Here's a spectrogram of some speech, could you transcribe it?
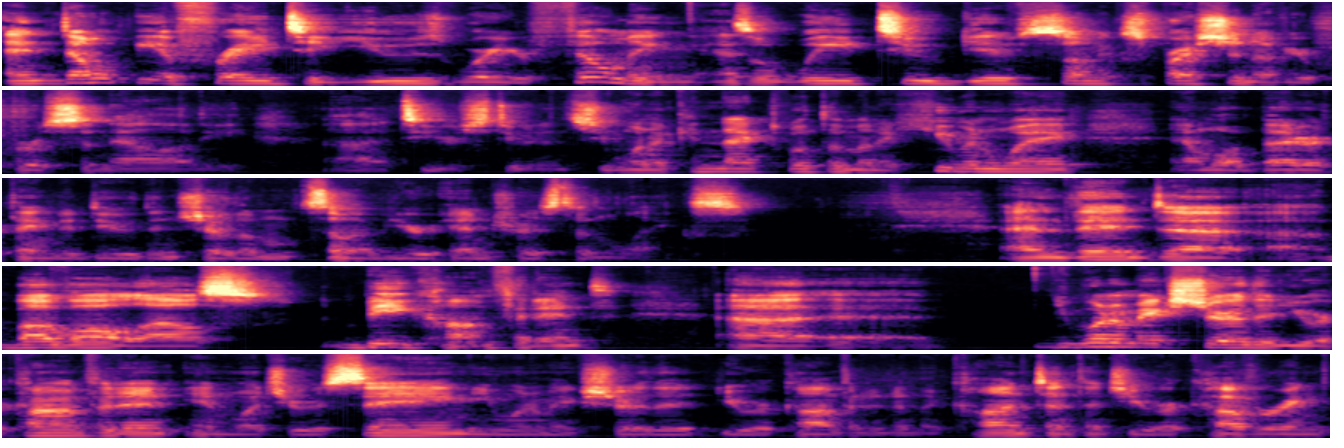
And don't be afraid to use where you're filming as a way to give some expression of your personality uh, to your students. You want to connect with them in a human way, and what better thing to do than show them some of your interests and likes. And then, uh, above all else, be confident. Uh, you want to make sure that you are confident in what you are saying. You want to make sure that you are confident in the content that you are covering.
